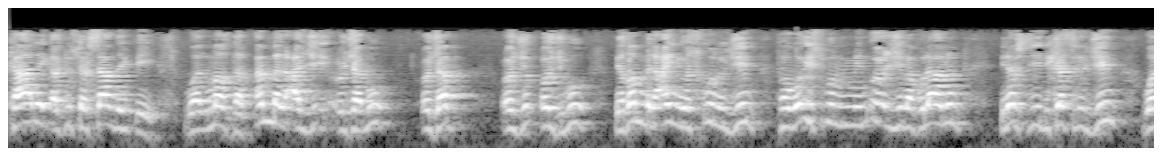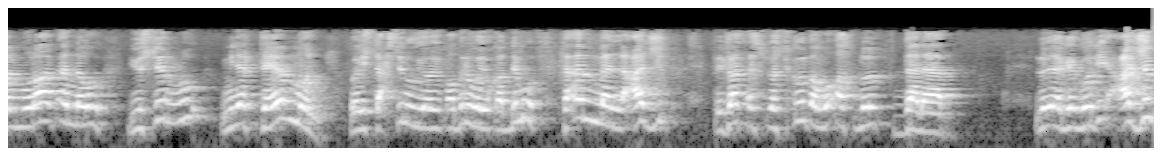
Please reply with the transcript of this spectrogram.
كارك أتو سرسان بي والمصدر. أما العجب عجب عجب بضم العين وسكون الجيم فهو اسم من أعجب فلان بنفسه بكسر الجيم والمراد أنه يسر من التيمن ويستحسنه ويفضله ويقدمه. فأما العجب بفتح فسكون فهو أصل الذنب. لو يقول عجب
